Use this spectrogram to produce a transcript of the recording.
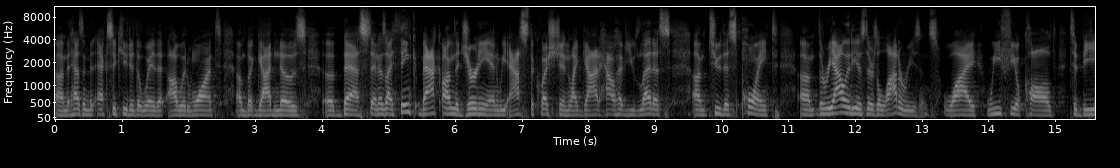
Um, it hasn't been executed the way that I would want, um, but God knows uh, best. And as I think back on the journey and we ask the question, like, God, how have you led us um, to this point? Um, the reality is there's a lot of reasons why we feel called to be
